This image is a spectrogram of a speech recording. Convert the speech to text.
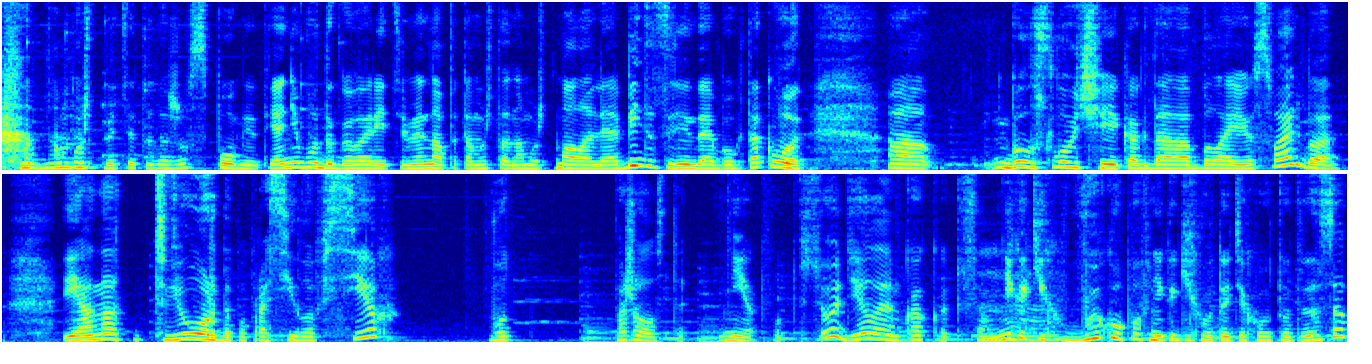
она, может быть, это даже вспомнит. Я не буду говорить имена, потому что она может мало ли обидеться, не дай бог. Так вот, а, был случай, когда была ее свадьба, и она твердо попросила всех, вот, пожалуйста, нет, вот все делаем как это самое, Мгм. никаких выкупов, никаких вот этих вот, вот это всё.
